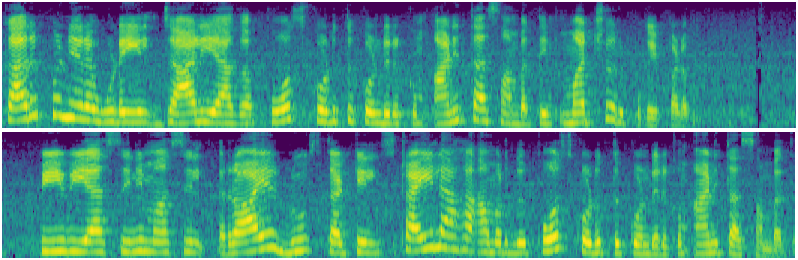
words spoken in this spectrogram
கருப்பு நிற உடையில் ஜாலியாக போஸ் கொடுத்து கொண்டிருக்கும் அனிதா சம்பத்தின் மற்றொரு புகைப்படம். பிவிஆர் சினிமாஸில் ராயல் ப்ளூஸ் கட்டில் ஸ்டைலாக அமர்ந்து போஸ் கொடுத்து கொண்டிருக்கும் அனிதா சம்பத்.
